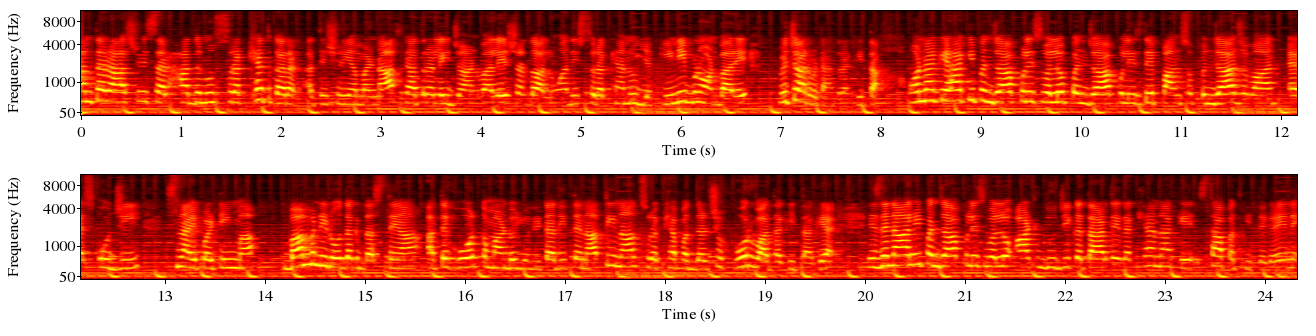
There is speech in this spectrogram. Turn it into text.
ਅੰਤਰਰਾਸ਼ਟਰੀ ਸਰਹੱਦ ਨੂੰ ਸੁਰੱਖਿਅਤ ਕਰਨ ਅਤੇ ਸ਼੍ਰੀ ਅਮਰਨਾਥ ਯਾਤਰਾ ਲਈ ਜਾਣ ਵਾਲੇ ਸ਼ਰਧਾਲੂਆਂ ਦੀ ਸੁਰੱਖਿਆ ਨੂੰ ਯਕੀਨੀ ਬਣਾਉਣ ਬਾਰੇ ਵਿਚਾਰ ਵਟਾਂਦਰਾ ਕੀਤਾ। ਉਹਨਾਂ ਕਿਹਾ ਕਿ ਪੰਜਾਬ ਪੁਲਿਸ ਵੱਲੋਂ ਪੰਜਾਬ ਪੁਲਿਸ ਦੇ 550 ਜਵਾਨ ਐਸਓਜੀ ਸਨਾਈਪਰ ਟੀਮਾਂ ਬੰਬ ਨਿਰੋਧਕ ਦਸਤਿਆਂ ਅਤੇ ਹੋਰ ਕਮਾਂਡੋ ਯੂਨਿਟਾਂ ਦੀ ਤੈਨਾਤੀ ਨਾਲ ਸੁਰੱਖਿਆ ਪੱਧਰ 'ਚ ਹੋਰ ਵਾਧਾ ਕੀਤਾ ਗਿਆ ਹੈ। ਇਸ ਦੇ ਨਾਲ ਹੀ ਪੰਜਾਬ ਪੁਲਿਸ ਵੱਲੋਂ 8 ਦੂਜੀ ਕਤਾਰ ਦੇ ਰੱਖਿਆ ਨਾਕੇ ਸਥਾਪਿਤ ਕੀਤੇ ਗਏ ਨੇ।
